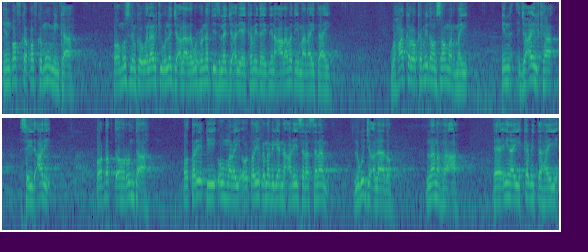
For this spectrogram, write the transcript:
in qofka qofka mu'minka ah oo muslimka walaalkii uu la jeclaado wuxuu naftiisa la jecel yahay ka mid ahayd in calaamad iimaan ay tahay. Waxaa kaloo ka mid oon soo marnay in jacaylka sayid cali oo dhabta oo runta ah oo ariiqii uu maray oo ariiqa nabigeenna calayhi salaat salaam lagu jeclaado lana raaca inay ka mid tahay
